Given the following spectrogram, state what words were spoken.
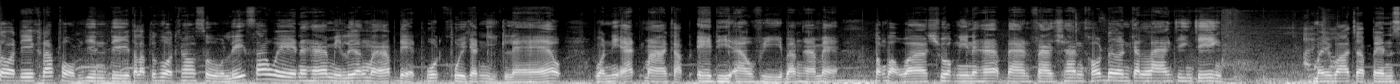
สวัสดีครับผมยินดีต้อนรับทุกคนเข้าสู่ Lisa Way นะฮะ มีเรื่องมาอัปเดตพูดคุยกันอีกแล้ว วันนี้แอดมากับ ADLV บ้างฮะแหมต้องบอกว่าช่วงนี้นะฮะ แบรนด์แฟชั่นเขาเดินกันแรงจริง ๆ ไม่ว่าจะเป็นเซ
